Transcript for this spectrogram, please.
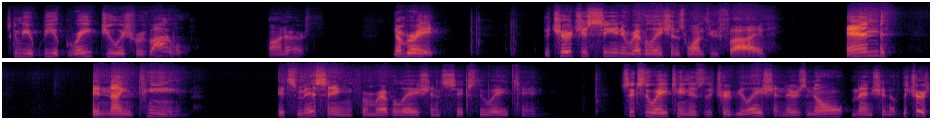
It's going to be a, great Jewish revival on earth. Number eight, the church is seen in Revelations 1 through 5 and in 19. It's missing from Revelation 6 through 18. 6 through 18 is the tribulation. There's no mention of the church.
